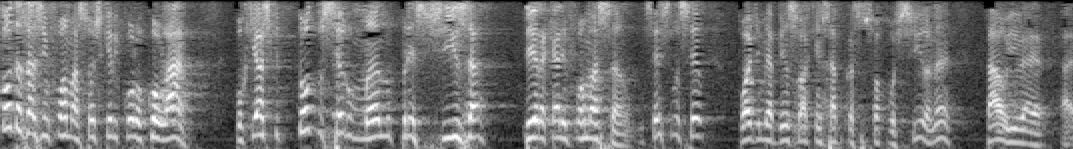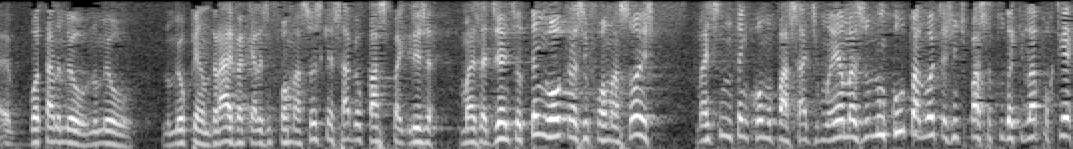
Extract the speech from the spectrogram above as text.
todas as informações que ele colocou lá. Porque acho que todo ser humano precisa ter aquela informação. Não sei se você pode me abençoar, quem sabe, com essa sua apostila, né? Tal, e é, é, botar no meu, no, meu, no meu pendrive aquelas informações, quem sabe eu passo para a igreja mais adiante. Eu tenho outras informações mas não tem como passar de manhã, mas num culto à noite a gente passa tudo aquilo lá porque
